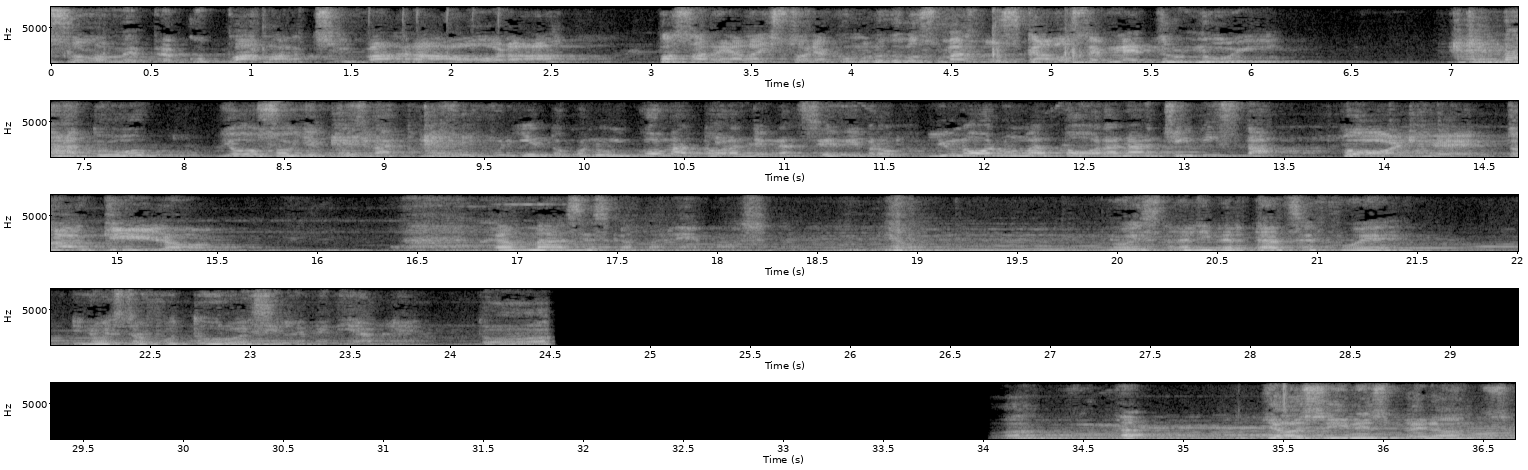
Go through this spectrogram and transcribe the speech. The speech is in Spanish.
solo me preocupaba archivar. Ahora pasaré a la historia como uno de los más buscados de Metro Nui. ¿Ah, tú? Yo soy el que está aquí sufriendo con un comatoran de gran cerebro y un onumatoran archivista. Oye, tranquilo. Jamás escaparemos. Nuestra libertad se fue y nuestro futuro es irremediable. Ya sin esperanza.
